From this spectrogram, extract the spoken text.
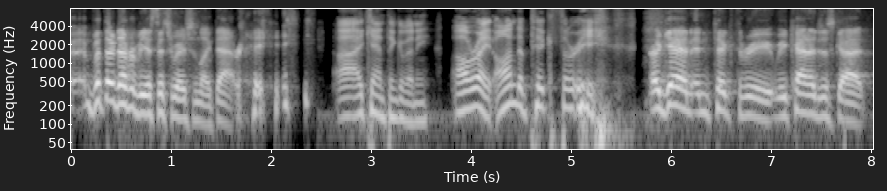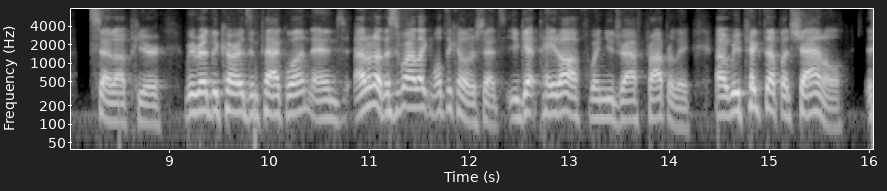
Uh, But there'd never be a situation like that, right? Uh, I can't think of any. All right, on to pick three. again in pick three we kind of just got set up here we read the cards in pack one and i don't know this is why i like multicolor sets you get paid off when you draft properly uh, we picked up a channel to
